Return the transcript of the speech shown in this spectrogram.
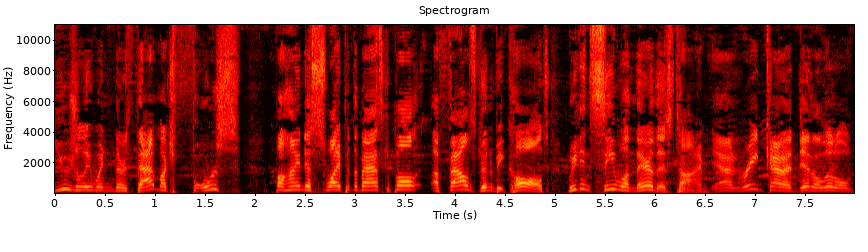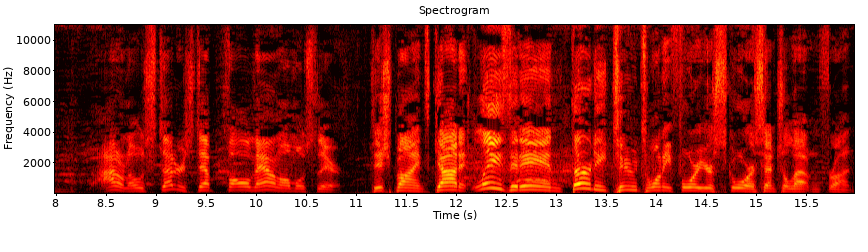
usually when there's that much force behind a swipe at the basketball, a foul's going to be called. We didn't see one there this time. Yeah, and Reed kind of did a little, I don't know, stutter step, fall down almost there. Dishbine's got it, lays it in. 32 24 your score. Central out in front.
